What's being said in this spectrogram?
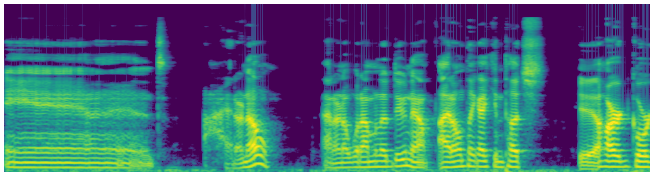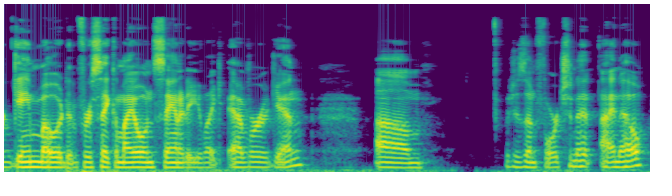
And I don't know. I don't know what I'm gonna do now. I don't think I can touch hardcore game mode for sake of my own sanity like ever again. Um, which is unfortunate, I know,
